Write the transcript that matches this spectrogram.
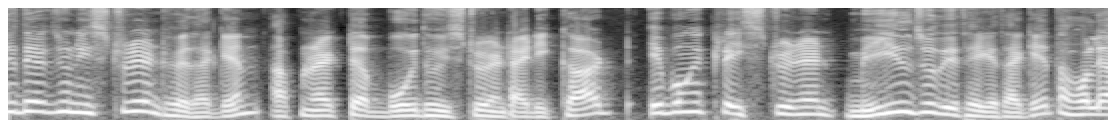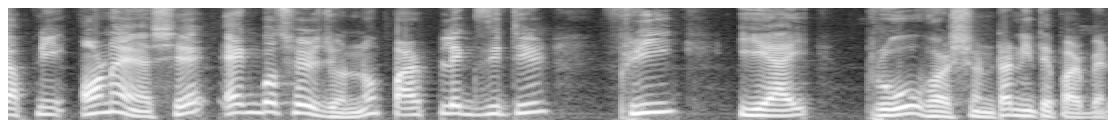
যদি একজন স্টুডেন্ট হয়ে থাকেন, আপনার একটা বৈধ স্টুডেন্ট আইডি কার্ড এবং একটা স্টুডেন্ট মেইল যদি থেকে থাকে, তাহলে আপনি অনায়াসে এক বছরের জন্য পারপ্লেক্সিটির ফ্রি এআই প্রো ভার্সনটা নিতে পারবেন।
